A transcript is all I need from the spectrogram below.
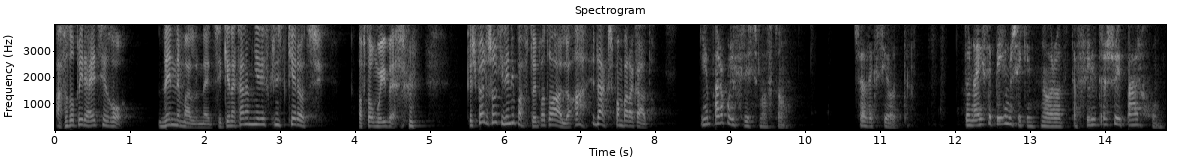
αυτό το πήρα έτσι εγώ. Δεν είναι μάλλον έτσι. Και να κάνουμε μια διευκρινιστική ερώτηση. Αυτό μου είπες. Και σου πει Όχι, δεν είπα αυτό, είπα το άλλο. Α, εντάξει, πάμε παρακάτω. Είναι πάρα πολύ χρήσιμο αυτό σαν δεξιότητα. Το να έχεις επίγνωση εκείνη την ώρα ότι τα φίλτρα σου υπάρχουν.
